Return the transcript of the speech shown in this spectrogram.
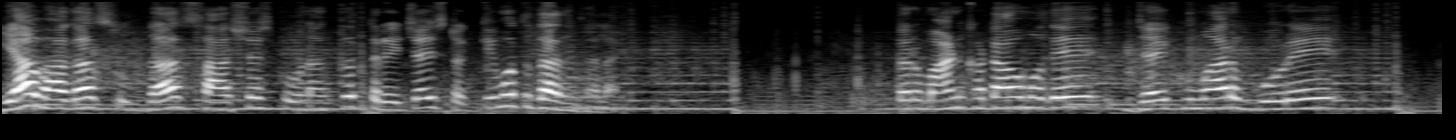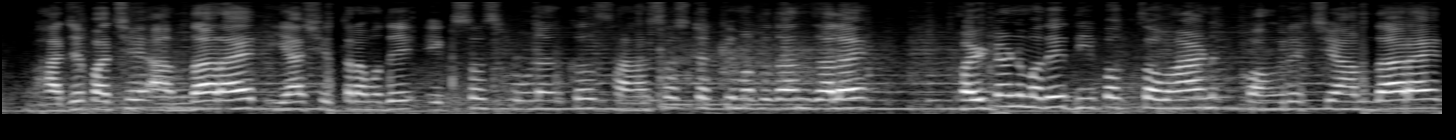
या भागात सुद्धा सहासष्ट पूर्णांक त्रेचाळीस टक्के मतदान झालं आहे तर मानखटावमध्ये जयकुमार गोरे भाजपाचे आमदार आहेत. या क्षेत्रामध्ये एकसष्ट पूर्णांक सहासष्ट टक्के मतदान झालं आहे फलटणमध्ये दीपक चव्हाण काँग्रेसचे आमदार आहेत.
